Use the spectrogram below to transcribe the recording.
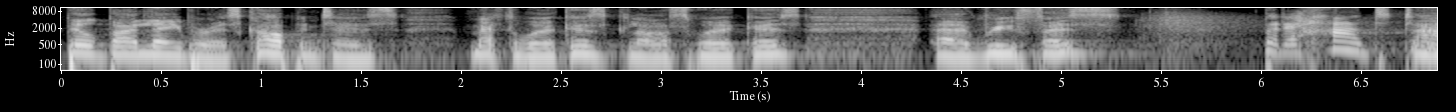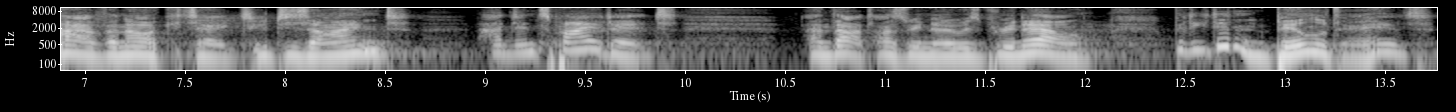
built by labourers, carpenters, glass workers, uh, roofers. But it had to have an architect who designed and inspired it. And that, as we know, is Brunel. But he didn't build it.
